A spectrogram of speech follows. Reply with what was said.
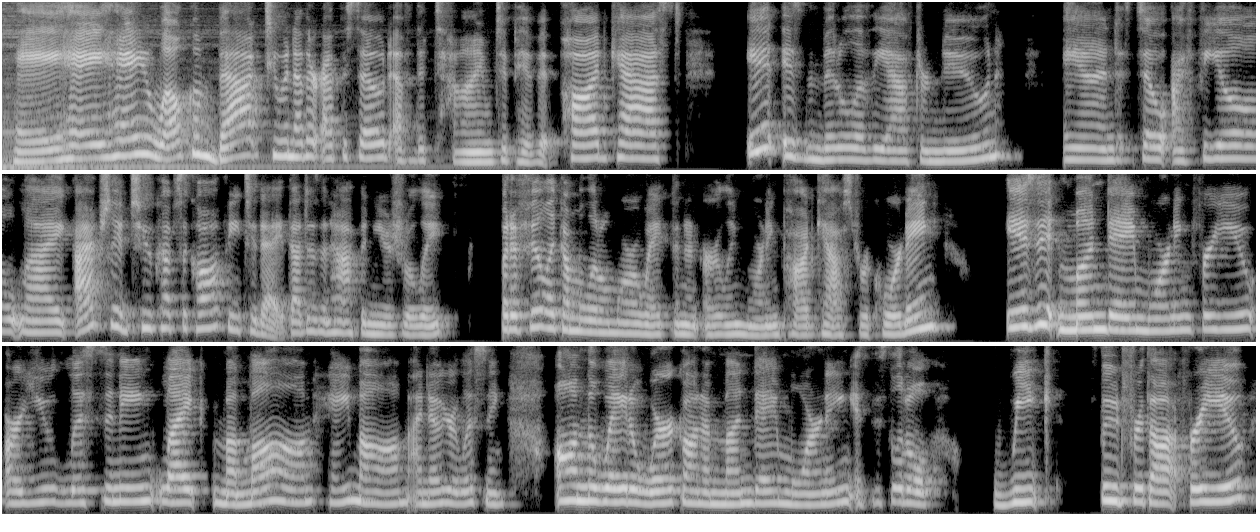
Hey, hey, hey, welcome back to another episode of the Time to Pivot podcast. It is the middle of the afternoon. And so I feel like I actually had two cups of coffee today. That doesn't happen usually but I feel like I'm a little more awake than an early morning podcast recording. Is it Monday morning for you? Are you listening like my mom? Hey, mom, I know you're listening on the way to work on a Monday morning. Is this little week food for thought for you?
